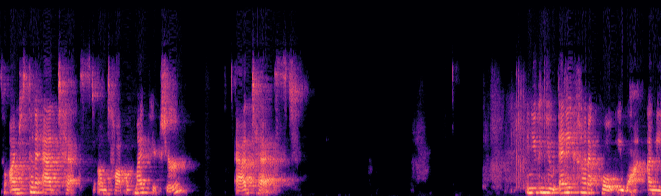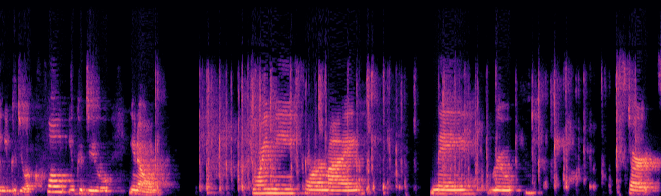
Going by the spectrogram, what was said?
So I'm just gonna add text on top of my picture. Add text. And you can do any kind of quote you want. I mean, you could do a quote, you could do, you know, join me for my May route starts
